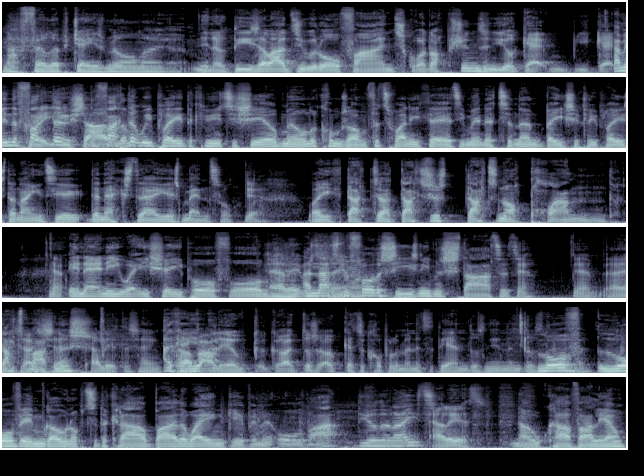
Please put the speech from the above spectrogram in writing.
Nat Phillips, James Milner. yeah. You know, these are lads who are all fine squad options, and you'll get you get. I mean, the fact that the fact that we played the Community Shield, Milner comes on for 20, 30 minutes and then basically plays the 90 the next day is mental. Yeah. Like that, that that's just that's not planned Yeah. in any way, shape or form. Elliott and that's before one. the season even started. Yeah, yeah, uh, That's madness. Elliott the same. Okay, Carvalho does, gets a couple of minutes at the end, doesn't he? And then does Love the, love him going up to the crowd by the way and giving it all that the other night. Elliott. No, Carvalho.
